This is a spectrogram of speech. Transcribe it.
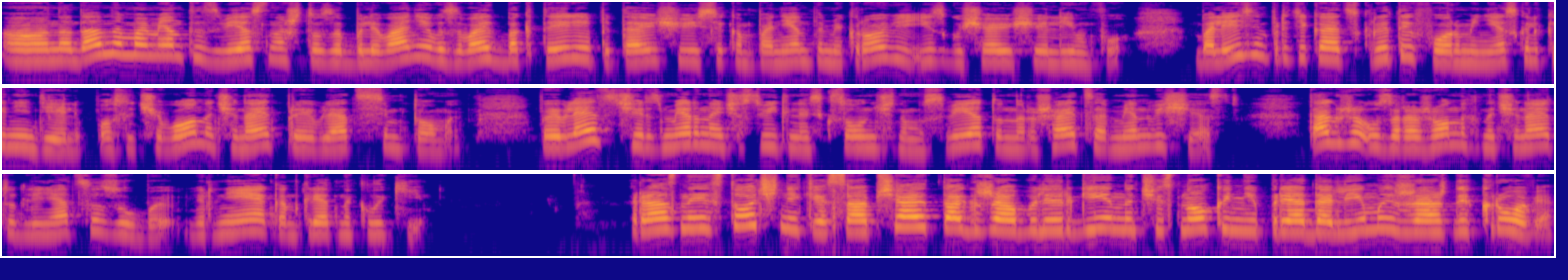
А, на данный момент известно, что заболевание вызывает бактерия, питающаяся компонентами крови и сгущающая лимфу. Болезнь протекает в скрытой форме несколько недель, после чего начинают проявляться симптомы. Появляется чрезмерная чувствительность к солнечному свету, нарушается обмен веществ. Также у зараженных начинают удлиняться зубы, вернее, конкретно клыки. Разные источники сообщают также об аллергии на чеснок и непреодолимой жажде крови.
